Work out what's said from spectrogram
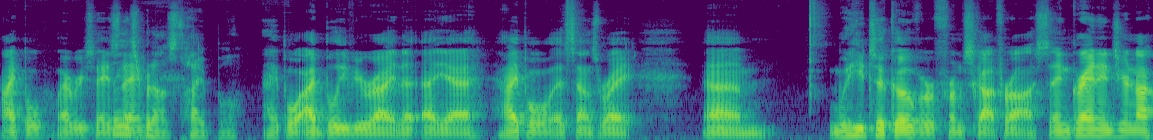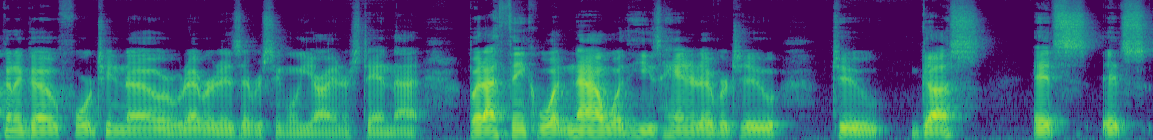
Heupel, however you say I his think it's name. pronounced hypo. Heupel, I believe you're right. Uh, yeah, Heupel, that sounds right. Um, when he took over from Scott Frost, and granted, you're not going to go 14 0 or whatever it is every single year. I understand that, but I think what now what he's handed over to to Gus, it's it's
